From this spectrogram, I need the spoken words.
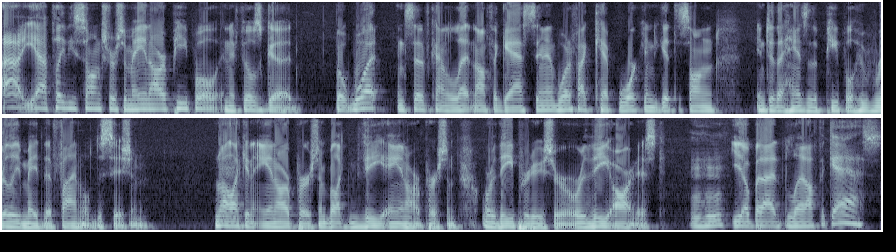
Ah, yeah, I play these songs for some A and R people, and it feels good. But what instead of kind of letting off the gas in it, what if I kept working to get the song into the hands of the people who really made the final decision? Not like an A and R person, but like the A and R person, or the producer, or the artist. Mm-hmm. You know, but I'd let off the gas.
